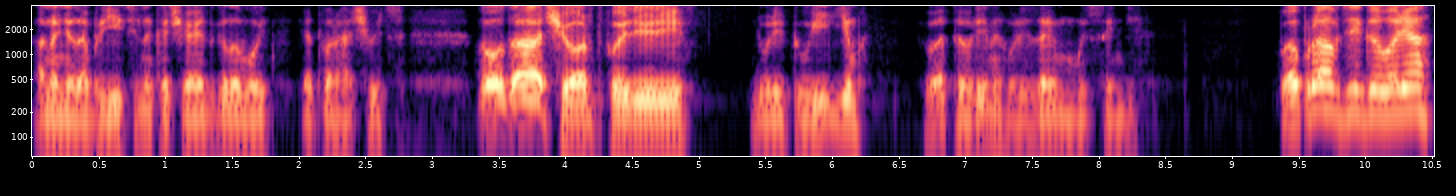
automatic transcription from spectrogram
Она неодобрительно качает головой и отворачивается. — Ну да, черт подери, — говорит Уильям. В это время вылезаем мы с Энди. По правде говоря,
